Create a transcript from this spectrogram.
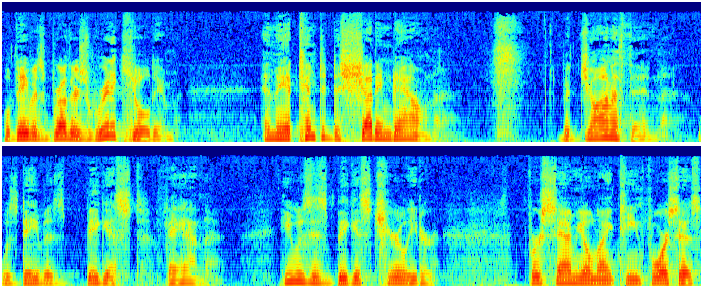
Well, David's brothers ridiculed him and they attempted to shut him down. But Jonathan was David's biggest fan. He was his biggest cheerleader. 1 Samuel 19:4 says,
